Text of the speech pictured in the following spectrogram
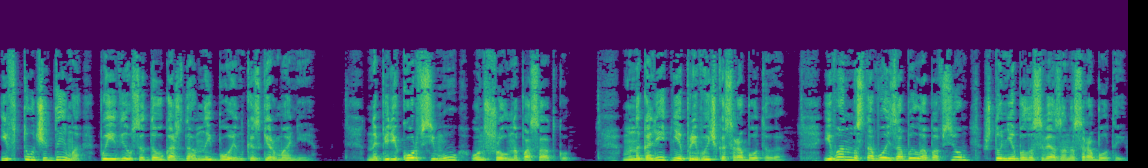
и в туче дыма появился долгожданный Боинг из Германии. Наперекор всему он шел на посадку. Многолетняя привычка сработала. Иван Мостовой забыл обо всем, что не было связано с работой.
